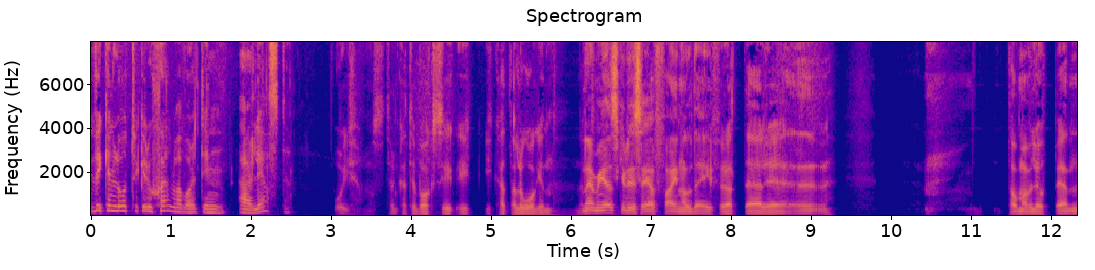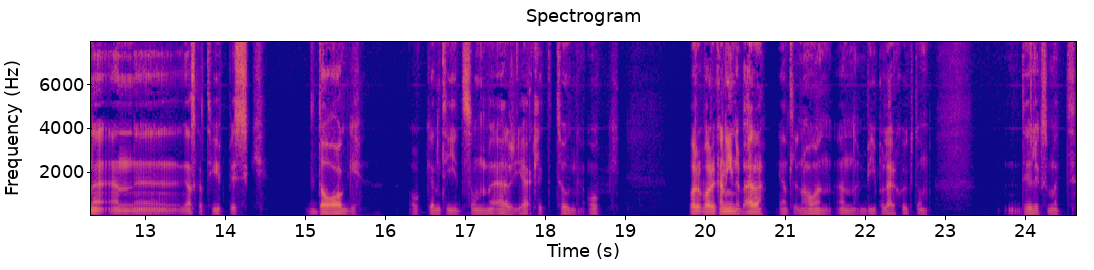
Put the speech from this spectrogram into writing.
Vilken låt tycker du själv har varit din ärligaste? oj, jag måste tänka tillbaka i, i, i katalogen. Nej men jag skulle säga Final Day för att där eh, tar man väl upp en, en eh, ganska typisk dag och en tid som är jäkligt tung. Och vad, vad det kan innebära egentligen att ha en, en bipolär sjukdom. Det är liksom ett,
